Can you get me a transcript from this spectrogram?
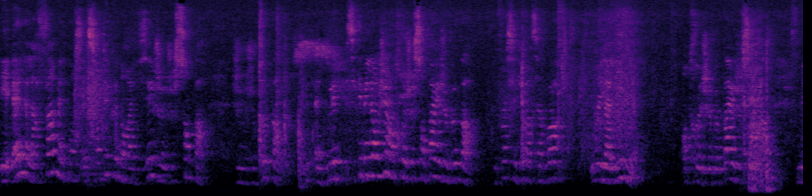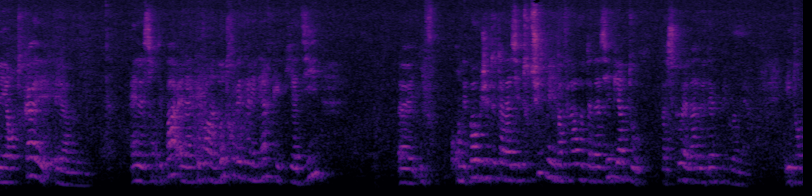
Et elle, la femme, elle, elle sentait que non, elle disait, je ne sens pas, je ne veux pas. C'était mélangé entre je sens pas et je veux pas. Des fois, c'est dur à savoir où est la ligne entre je veux pas et je sens pas. Mais en tout cas, elle, elle ne sentait pas, elle a été voir un autre vétérinaire qui, a dit, euh, on n'est pas obligé d'euthanasier tout de suite, mais il va falloir euthanasier bientôt, parce qu'elle a l'œdème pulmonaire. Et donc,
